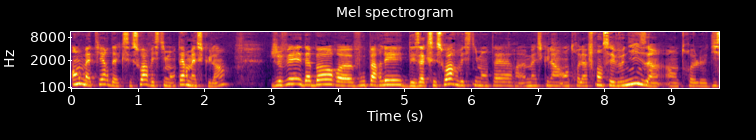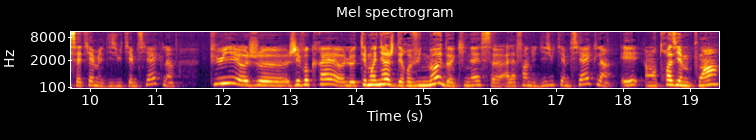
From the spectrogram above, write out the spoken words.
en matière d'accessoires vestimentaires masculins? Je vais d'abord euh, vous parler des accessoires vestimentaires masculins entre la France et Venise, entre le XVIIe et le XVIIIe siècle. Puis euh, j'évoquerai euh, le témoignage des revues de mode qui naissent à la fin du XVIIIe siècle. Et en troisième point,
